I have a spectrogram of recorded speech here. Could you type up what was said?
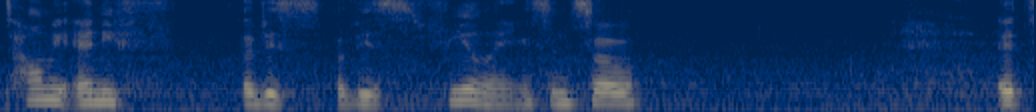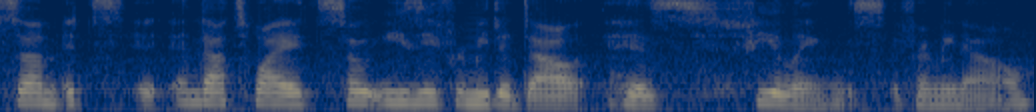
tell me any of his of his feelings and so it's um it's it, and that's why it's so easy for me to doubt his feelings for me now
